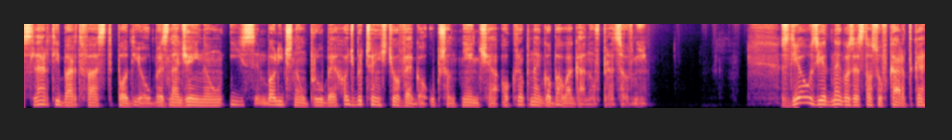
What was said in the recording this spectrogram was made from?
Slarty Bartfast podjął beznadziejną i symboliczną próbę choćby częściowego uprzątnięcia okropnego bałaganu w pracowni. Zdjął z jednego ze stosów kartkę,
